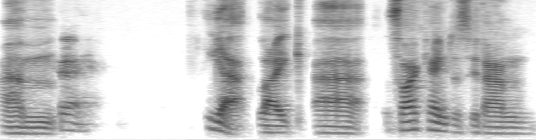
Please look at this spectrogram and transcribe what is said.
um, okay. yeah, like, uh, so I came to Sudan.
